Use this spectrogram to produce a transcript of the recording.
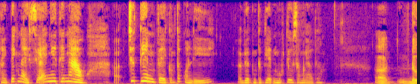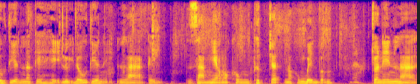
thành tích này sẽ như thế nào? Ờ, trước tiên về công tác quản lý việc thực hiện mục tiêu giảm nghèo thưa ông? Ờ, đầu tiên là cái hệ lụy đầu tiên ấy là cái giảm nghèo nó không thực chất nó không bền vững. Vâng. cho nên là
